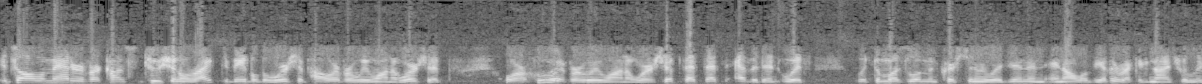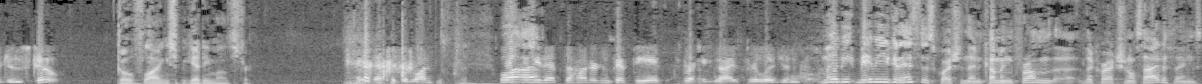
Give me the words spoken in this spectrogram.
it's all a matter of our constitutional right to be able to worship however we want to worship, or whoever we want to worship. That that's evident with with the Muslim and Christian religion and, and all of the other recognized religions too. Go flying spaghetti monster. Hey, that's a good one. Well, maybe that's the 158th recognized religion. Maybe maybe you can answer this question then. Coming from the, the correctional side of things,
